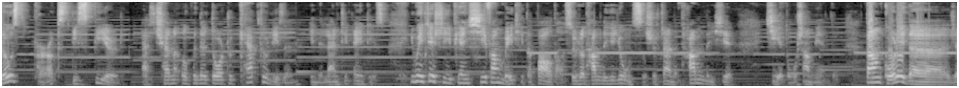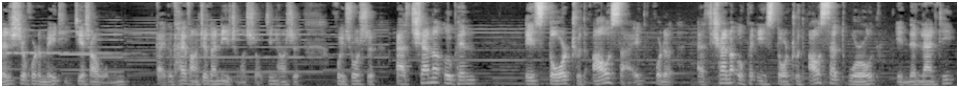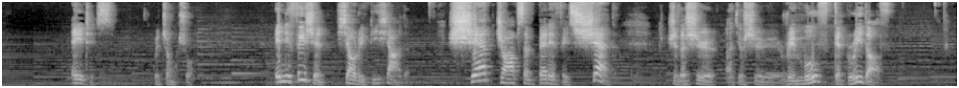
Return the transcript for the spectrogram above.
Those perks disappeared as China opened the door to capitalism in the 1980s。因为这是一篇西方媒体的报道，所以说他们的一些用词是站在他们的一些解读上面的。当国内的人士或者媒体介绍我们改革开放这段历程的时候，经常是会说是 as China opened its door to the outside，或者 as China opened its door to the outside world in the 1980s，会这么说。 Inefficient 效率低下的，shed jobs and benefits shed 指的是呃就是 remove get rid of，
